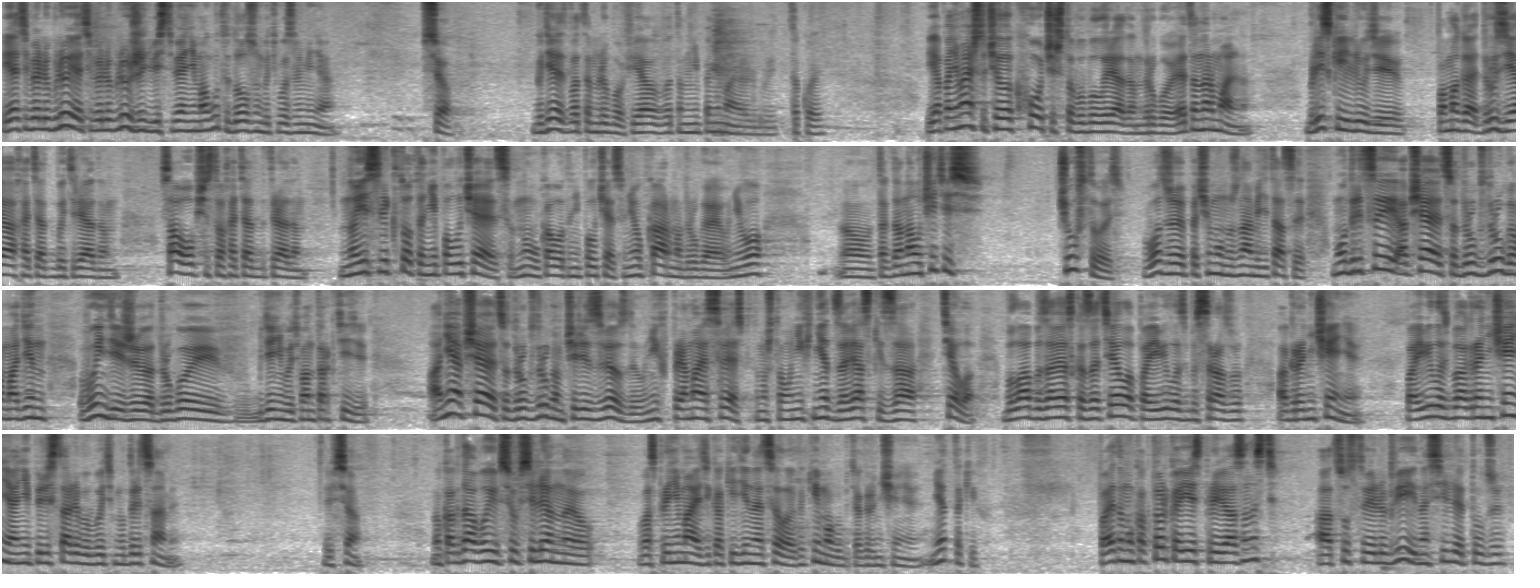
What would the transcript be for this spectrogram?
Я тебя люблю, я тебя люблю, жить без тебя не могу, ты должен быть возле меня. Все. Где в этом любовь? Я в этом не понимаю любви такой. Я понимаю, что человек хочет, чтобы был рядом другой. Это нормально. Близкие люди помогают, друзья хотят быть рядом – сообщества хотят быть рядом. Но если кто-то не получается, ну, у кого-то не получается, у него карма другая, у него, э, тогда научитесь чувствовать. Вот же почему нужна медитация. Мудрецы общаются друг с другом, один в Индии живет, другой где-нибудь в Антарктиде. Они общаются друг с другом через звезды, у них прямая связь, потому что у них нет завязки за тело. Была бы завязка за тело, появилось бы сразу ограничение – появилось бы ограничение, они перестали бы быть мудрецами. И все. Но когда вы всю Вселенную воспринимаете как единое целое, какие могут быть ограничения? Нет таких. Поэтому как только есть привязанность, отсутствие любви и насилия тут же,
